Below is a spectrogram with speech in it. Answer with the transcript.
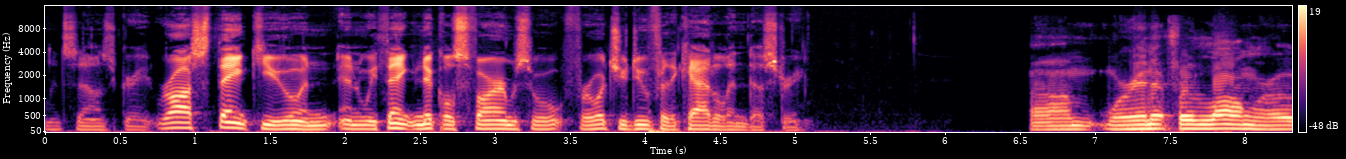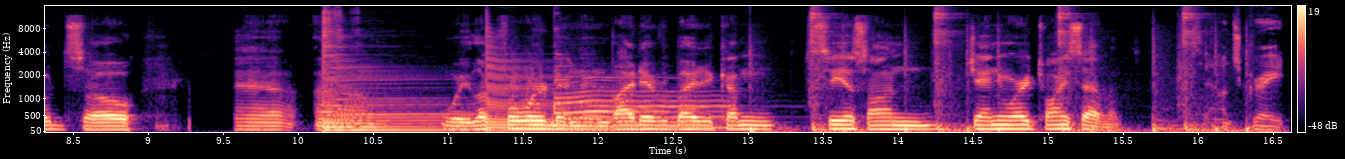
That sounds great. Ross, thank you, and, and we thank Nichols Farms for, for what you do for the cattle industry. Um, we're in it for the long road, so, uh, um, we look forward and invite everybody to come see us on January 27th. Sounds great.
